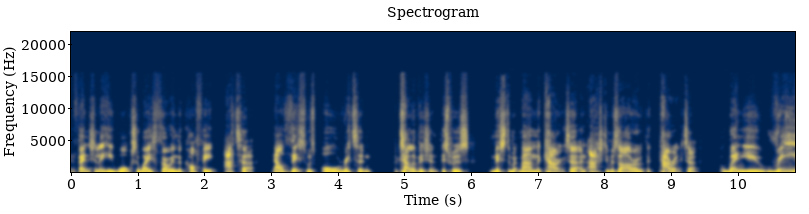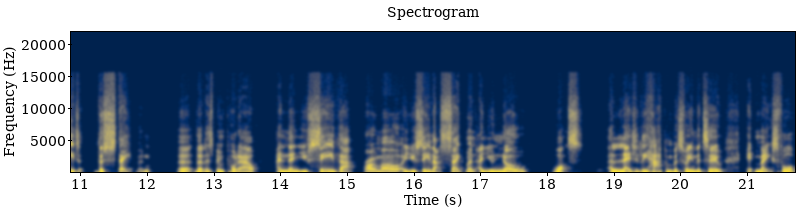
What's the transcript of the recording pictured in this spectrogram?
Eventually, he walks away, throwing the coffee at her. Now, this was all written for television. This was Mr. McMahon, the character, and Ashley Massaro, the character. When you read the statement that, that has been put out, and then you see that promo, or you see that segment, and you know what's allegedly happened between the two, it makes for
